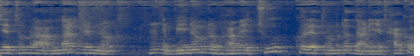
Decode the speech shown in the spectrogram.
যে তোমরা আল্লাহর জন্য বিনম্র ভাবে চুপ করে তোমরা দাঁড়িয়ে থাকো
